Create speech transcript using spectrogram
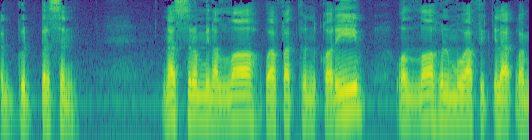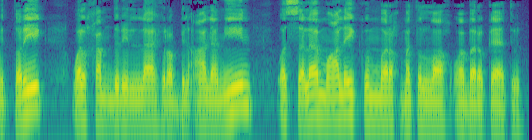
a good person. Nasrum min Allah wa fathun qarib. Wallahul muwafiq ila aqwamit tariq. Walhamdulillahi rabbil alamin. Wassalamu alaikum warahmatullahi wabarakatuh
